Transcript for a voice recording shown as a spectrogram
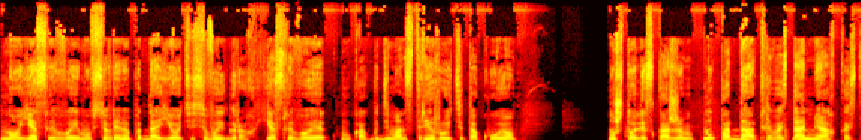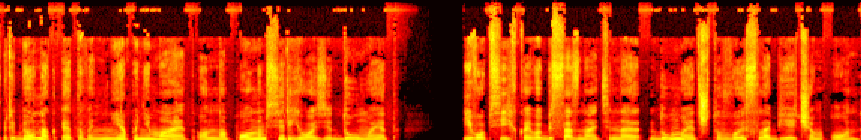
Но если вы ему все время поддаетесь в играх, если вы ну, как бы демонстрируете такую, ну что ли, скажем, ну податливость, да, мягкость, ребенок этого не понимает, он на полном серьезе думает, его психика, его бессознательное думает, что вы слабее, чем он.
